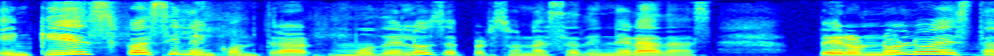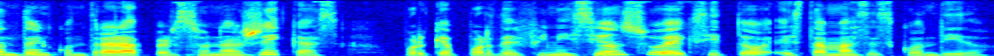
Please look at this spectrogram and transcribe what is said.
en que es fácil encontrar modelos de personas adineradas, pero no lo es tanto encontrar a personas ricas, porque por definición su éxito está más escondido.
